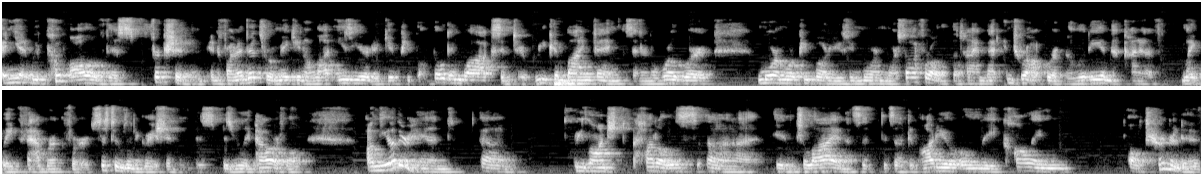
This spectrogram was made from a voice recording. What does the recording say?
and yet we put all of this friction in front of it. So we're making it a lot easier to give people building blocks and to recombine things. And in a world where more and more people are using more and more software all the time, that interoperability and that kind of lightweight fabric for systems integration is, is really powerful. On the other hand, um, we launched Huddles uh, in July, and it's, a, it's like an audio only calling alternative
